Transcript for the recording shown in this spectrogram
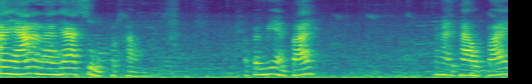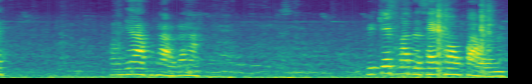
ทำไมยะนะยาสูบเขาทำเอาไปเมียนไปไปใหายเท่าไปทองยาเขาทำแล้วค่ะพี่เก็บมาแต่ใช้ทองเปล่านะ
